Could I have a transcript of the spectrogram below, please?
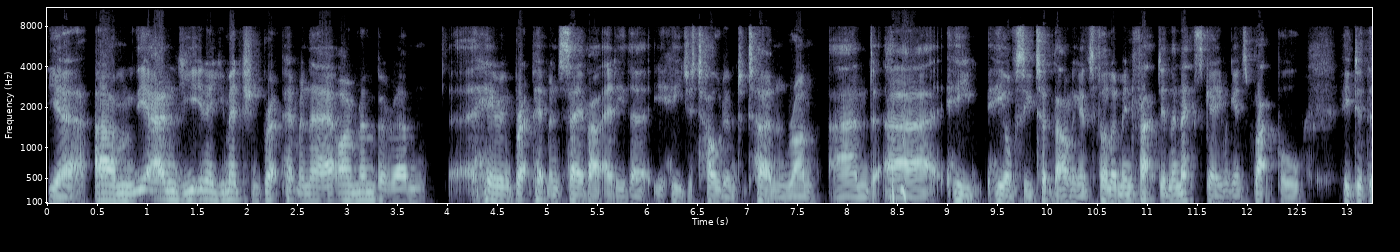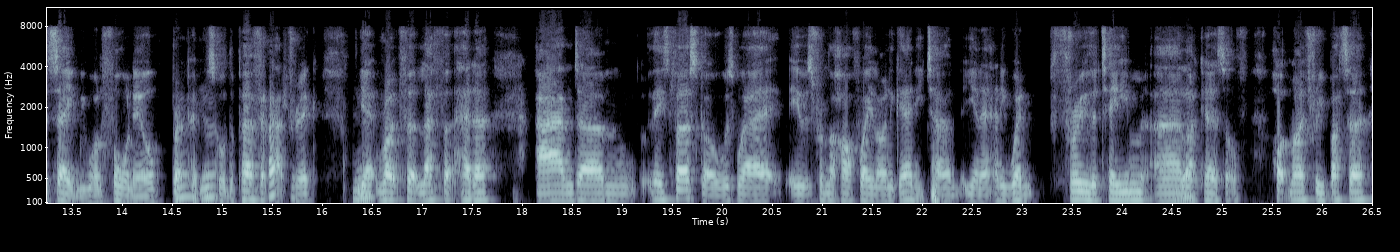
Yeah, um, yeah, and you know you mentioned Brett Pitman there. I remember um, hearing Brett Pitman say about Eddie that he just told him to turn and run, and uh, he he obviously took that on against Fulham. In fact, in the next game against Blackpool, he did the same. We won four 0 Brett Pitman yeah. scored the perfect hat trick. Yeah. yeah. right foot, left foot header, and um, his first goal was where it was from the halfway line again. He turned, you know, and he went through the team uh, yeah. like a sort of hot knife through butter,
